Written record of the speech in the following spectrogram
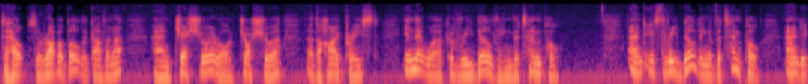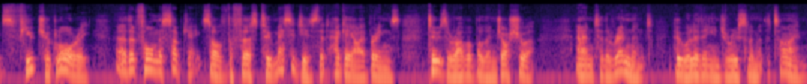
to help Zerubbabel, the governor, and Jeshua or Joshua, the high priest, in their work of rebuilding the temple. And it's the rebuilding of the temple and its future glory uh, that form the subjects of the first two messages that Haggai brings to Zerubbabel and Joshua and to the remnant who were living in Jerusalem at the time.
